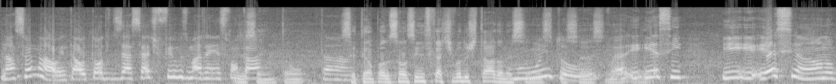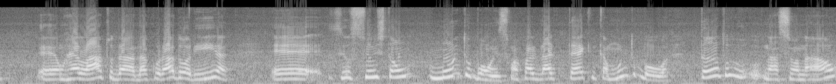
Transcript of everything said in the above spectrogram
nacional. Então, ao todo, 17 filmes maranhenses vão estar. Então, tá. você tem uma produção significativa do Estado nesse, Muito. nesse processo. Né? E, e assim, e, e, esse ano, é um relato da, da curadoria é, os filmes estão muito bons, com uma qualidade técnica muito boa, tanto nacional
